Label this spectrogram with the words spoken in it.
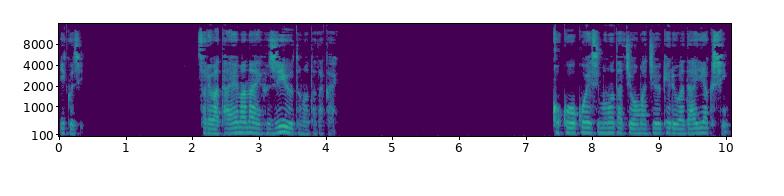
育児。それは絶え間ない不自由との戦い。ここを越えし者たちを待ち受けるは大躍進。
